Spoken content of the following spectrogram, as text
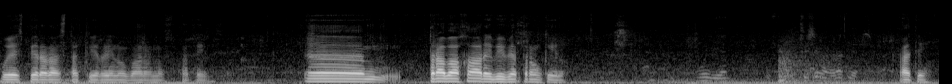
voy a esperar hasta que renovaran los papeles. Eh, trabajar y vivir tranquilo. Muy bien. Muchísimas gracias. A ti.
